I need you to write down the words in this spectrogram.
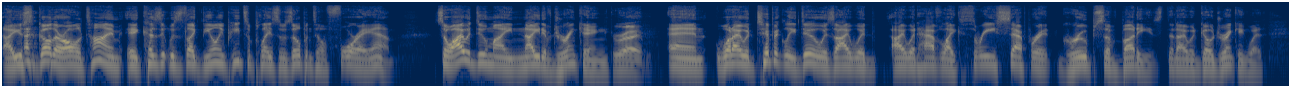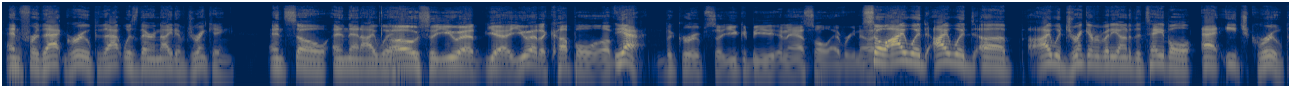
I used to go there all the time because it was like the only pizza place that was open till 4 a.m. So I would do my night of drinking, Right. and what I would typically do is I would I would have like three separate groups of buddies that I would go drinking with, and for that group, that was their night of drinking. And so, and then I would, Oh, so you had yeah, you had a couple of yeah, the groups, so you could be an asshole every night. So I would I would uh I would drink everybody onto the table at each group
